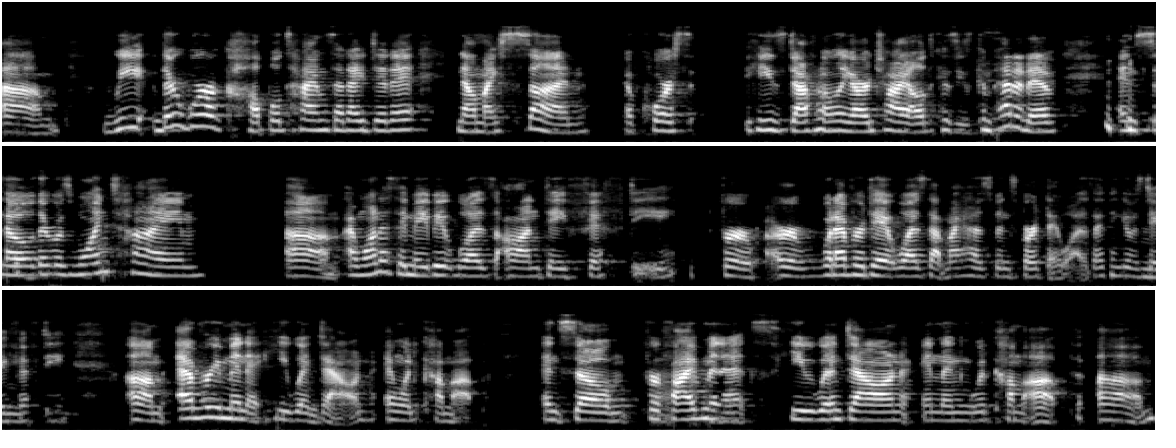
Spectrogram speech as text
um we there were a couple times that i did it. Now my son of course he's definitely our child because he's competitive. And so there was one time um, I want to say maybe it was on day 50 for or whatever day it was that my husband's birthday was. I think it was day mm-hmm. 50. Um, every minute he went down and would come up. And so for five minutes, he went down and then would come up. Um,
